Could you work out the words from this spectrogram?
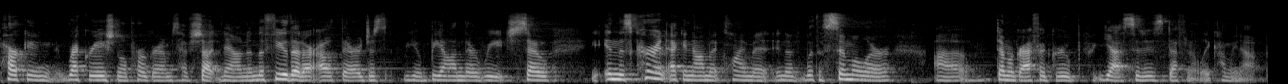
park and recreational programs have shut down, and the few that are out there are just you know, beyond their reach. So in this current economic climate, in a, with a similar uh, demographic group, yes, it is definitely coming up.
